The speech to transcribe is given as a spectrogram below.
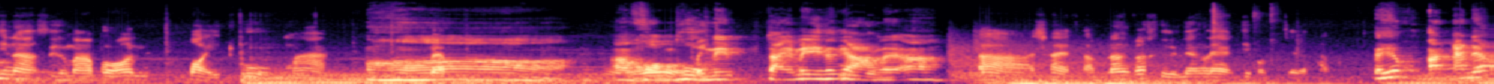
ที่นาซื้อมาเพราะว่ามันปล่อยถูกมาก อ๋อแบบ อะของถูกนี่ใจไม่ดีสักอย่างเลยอะ อ่าใช่ครับนั่นก็คือเรื่องแรกที่ผมเจอครับไอ้เหี้ยอันอันเนี้ย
